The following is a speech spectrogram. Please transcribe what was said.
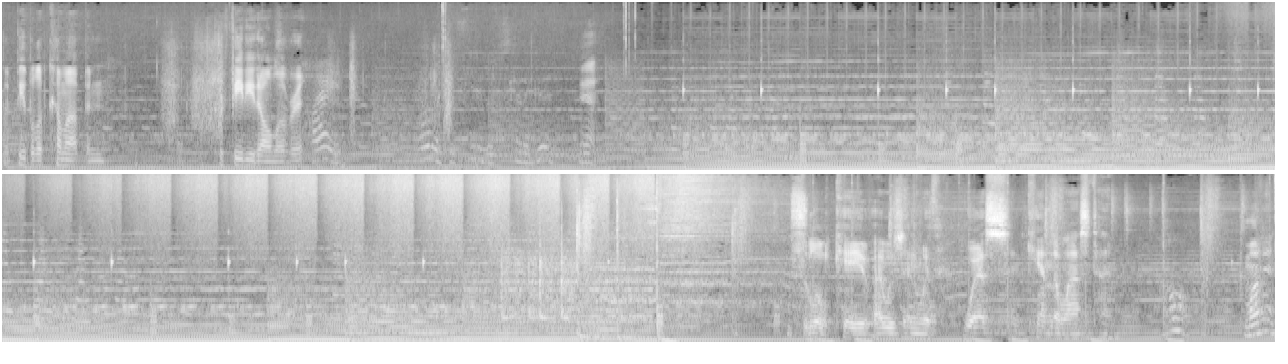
But people have come up and graffitied all over it. Hi. Oh, look at you. Looks kind of good. Yeah. This is a little cave I was in with Wes and Ken the last time. Oh. Come on in.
